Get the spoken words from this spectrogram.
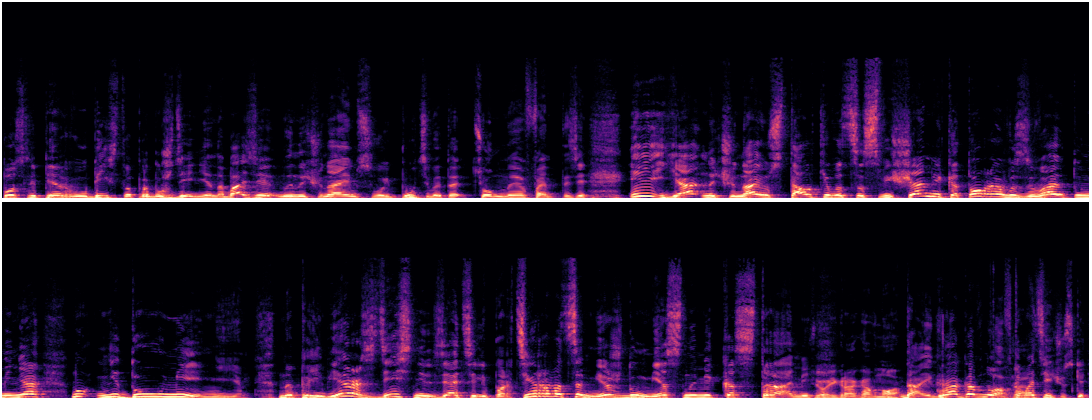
После первого убийства пробуждения на базе мы начинаем свой путь в это темное фэнтези. И я начинаю сталкиваться с вещами, которые которые вызывают у меня, ну, недоумение. Например, здесь нельзя телепортироваться между местными кострами. Все, игра говно. Да, игра говно автоматически.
